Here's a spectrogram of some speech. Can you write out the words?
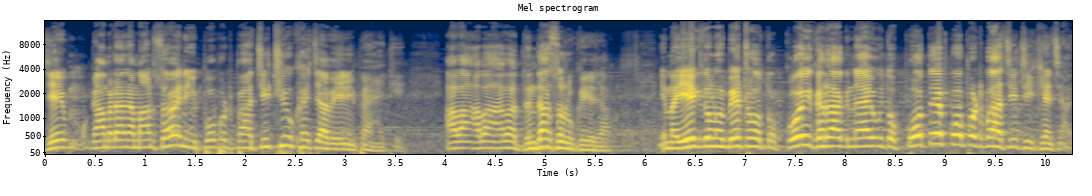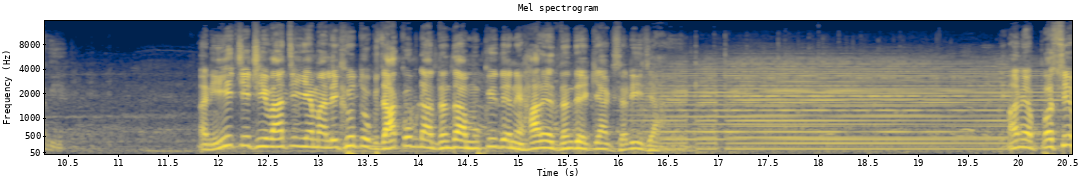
જે ગામડાના માણસો આવે ને, એ પોપટ પાસે ચીઠીઓ ખેંચાવે એની પાસેથી. આવા આવા આવા ધંધા શરૂ કર્યા. એમાં એક જણો બેઠો તો કોઈ ઘરાક ન આવ્યું તો પોતે પોપટ પાસે ચીઠી ખેંચાવી. અને એ ચીઠી વાંચી એમાં લખ્યું હતું કે જાકુબના ધંધા મૂકી દે ને હારે ધંધે ક્યાંક સડી જાય. અને પછી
